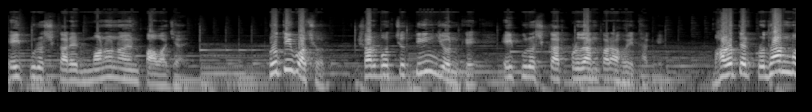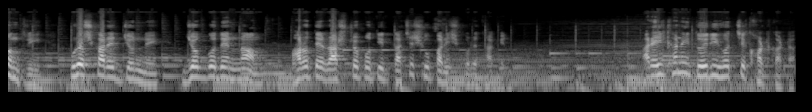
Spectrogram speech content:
এই পুরস্কারের মনোনয়ন পাওয়া যায়। প্রতি বছর সর্বোচ্চ তিনজনকে এই পুরস্কার প্রদান করা হয়ে থাকে। ভারতের প্রধানমন্ত্রী পুরস্কারের জন্য যোগ্যদের নাম ভারতের রাষ্ট্রপতির কাছে সুপারিশ করে থাকেন। আর এইখানেই তৈরি হচ্ছে খটকাটা।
